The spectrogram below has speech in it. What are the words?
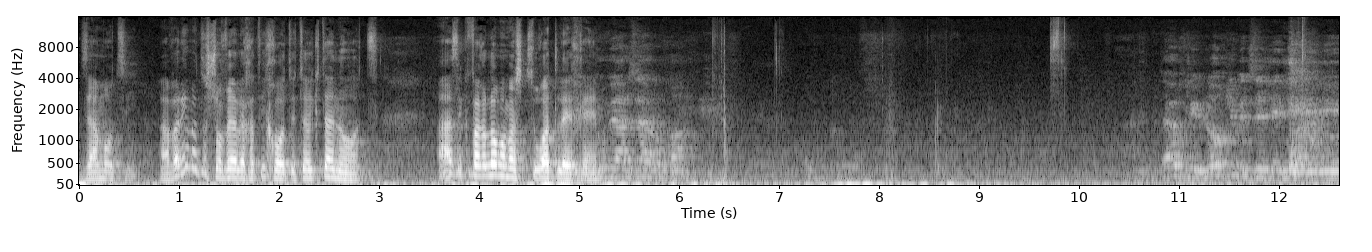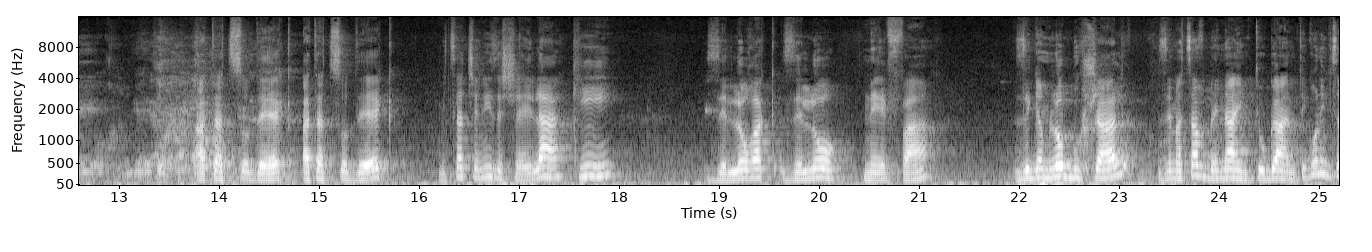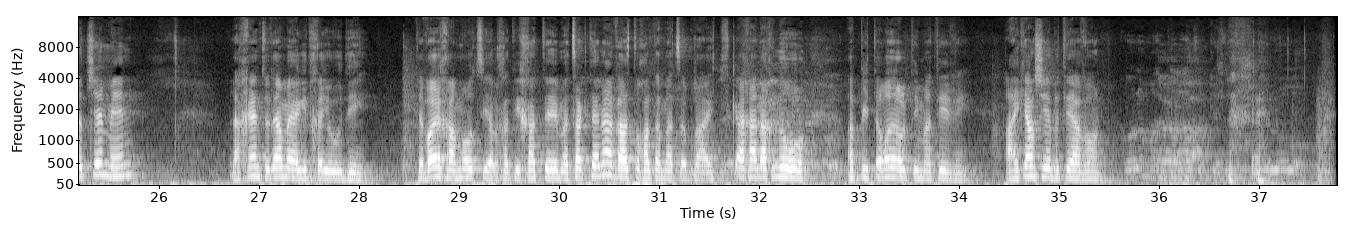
זה המוציא. אבל אם אתה שובר לחתיכות יותר קטנות, אז זה כבר לא ממש צורת לחם. קובע על זה ארוחה. מתי אוכלים? לא אוכלים את זה אתה צודק, אתה צודק. מצד שני, זו שאלה, כי זה לא רק, זה לא נאפה, זה גם לא בושל, זה מצב ביניים, טוגן. טיגון עם קצת שמן, לכן, אתה יודע מה יגיד לך יהודי? תברך המוצי על חתיכת אה, מצה קטנה, ואז תאכל את המצה ברייט. ככה אנחנו, הפתרון האולטימטיבי. העיקר שיהיה בתיאבון. כל המטרה זה כדי שיהיה לו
